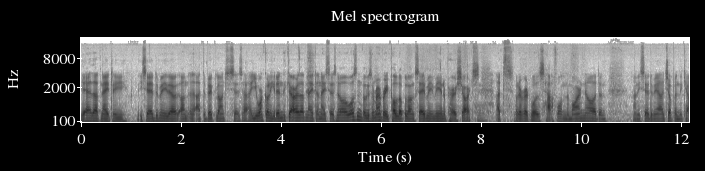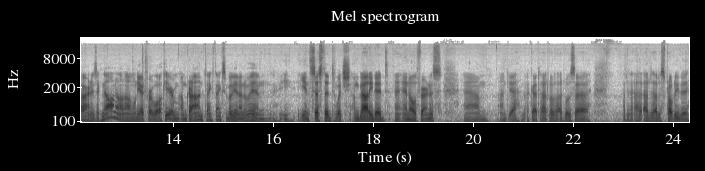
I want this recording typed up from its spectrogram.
yeah, that night he, he said to me on, at the book launch, he says, ah, "You weren't going to get in the car that night," and I says, "No, I wasn't," because I remember he pulled up alongside me, me in a pair of shorts, yeah. at whatever it was, half one in the morning, odd, and and he said to me, I'll jump in the car. And he's like, no, no, no, I'm only out for a walk here. I'm, I'm grand. Thanks, thanks a million anyway. And he, he insisted, which I'm glad he did, in all fairness. Um, and yeah, like that, that, that was uh, that, that was probably the,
